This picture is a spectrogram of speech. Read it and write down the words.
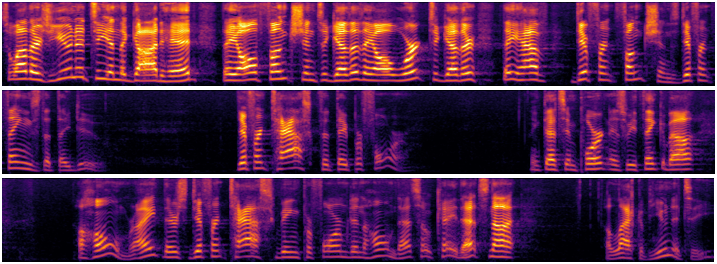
So while there's unity in the Godhead, they all function together, they all work together, they have different functions, different things that they do, different tasks that they perform. I think that's important as we think about a home, right? There's different tasks being performed in the home. That's okay. That's not a lack of unity.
